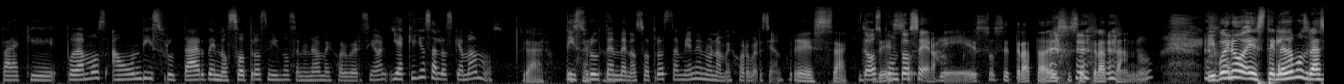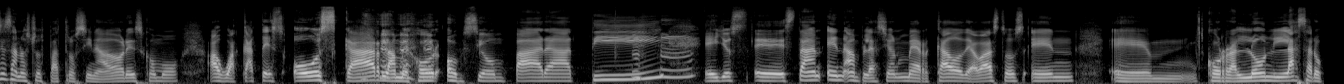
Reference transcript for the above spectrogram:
para que podamos aún disfrutar de nosotros mismos en una mejor versión y aquellos a los que amamos Claro. disfruten de nosotros también en una mejor versión? Exacto. de 2.0. eso- De eso se trata, de eso se trata, ¿no? Y bueno, este, le damos gracias a nuestros patrocinadores como Aguacates Oscar, la mejor opción para ti. Ellos eh, están en ampliación Mercado de Abastos en em, Corralón Lázaro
